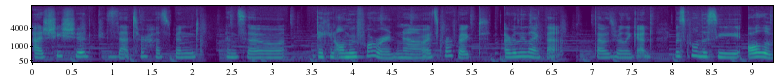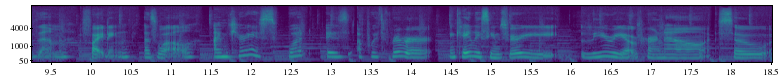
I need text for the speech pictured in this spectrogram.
as she should, because that's her husband. And so they can all move forward now. It's perfect. I really like that. That was really good. It was cool to see all of them fighting as well. I'm curious what is up with River. And Kaylee seems very leery of her now, so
